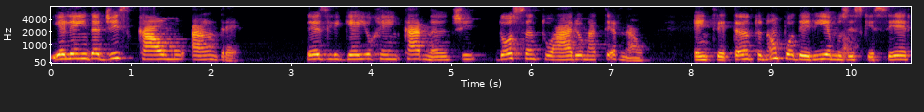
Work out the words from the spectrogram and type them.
E ele ainda diz calmo a André. desliguei o reencarnante do santuário maternal. Entretanto, não poderíamos esquecer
